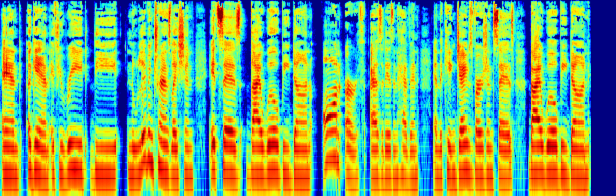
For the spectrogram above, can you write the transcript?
And again, if you read the New Living Translation, it says, Thy will be done on earth as it is in heaven. And the King James Version says, Thy will be done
